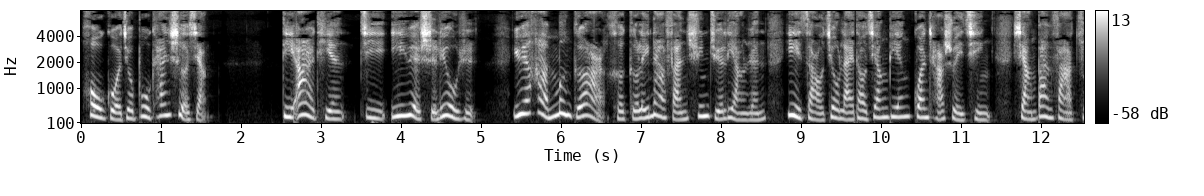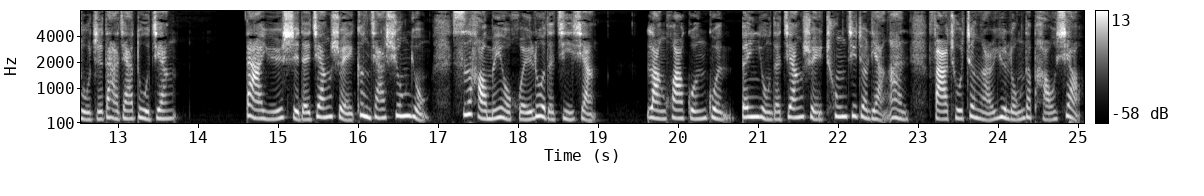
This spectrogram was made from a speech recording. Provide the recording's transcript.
后果就不堪设想。第二天，即一月十六日。约翰·孟格尔和格雷纳凡勋爵两人一早就来到江边观察水情，想办法组织大家渡江。大雨使得江水更加汹涌，丝毫没有回落的迹象。浪花滚滚，奔涌的江水冲击着两岸，发出震耳欲聋的咆哮，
